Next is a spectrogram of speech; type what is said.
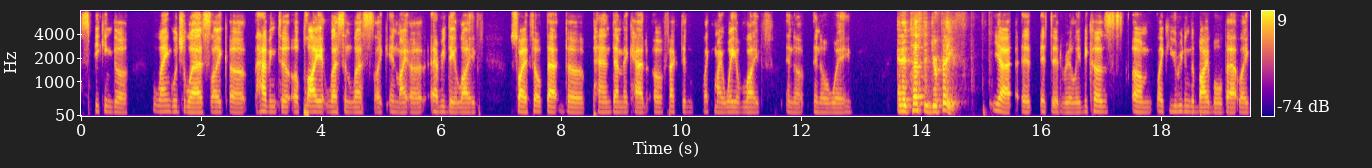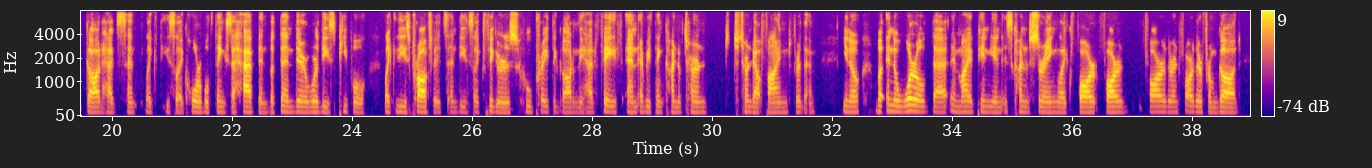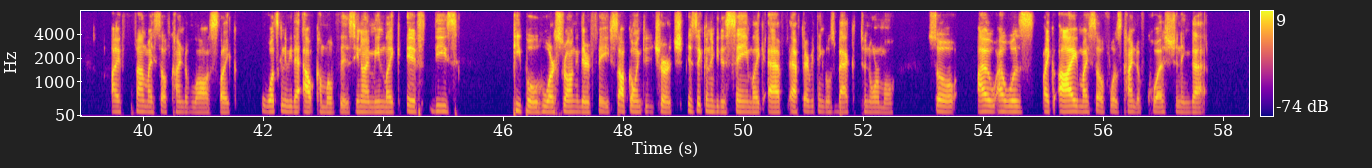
speaking the language less, like uh, having to apply it less and less, like in my uh, everyday life. So I felt that the pandemic had affected like my way of life in a in a way. And it tested your faith. Yeah, it, it did really because um like you read in the Bible that like God had sent like these like horrible things to happen, but then there were these people like these prophets and these like figures who prayed to God and they had faith and everything kind of turned turned out fine for them you know? But in a world that in my opinion is kind of straying like far far farther and farther from God I found myself kind of lost like what's going to be the outcome of this you know I mean? Like if these people who are strong in their faith stop going to church is it going to be the same like af- after everything goes back to normal? So i i was like i myself was kind of questioning that.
